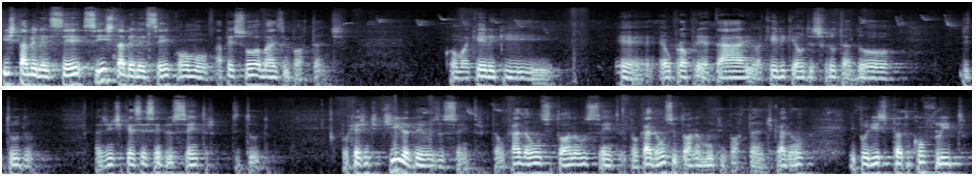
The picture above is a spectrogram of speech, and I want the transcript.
estabelecer, se estabelecer como a pessoa mais importante, como aquele que é, é o proprietário, aquele que é o desfrutador de tudo. A gente quer ser sempre o centro de tudo, porque a gente tira Deus do centro. Então cada um se torna o centro. Então cada um se torna muito importante. Cada um e por isso tanto conflito.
